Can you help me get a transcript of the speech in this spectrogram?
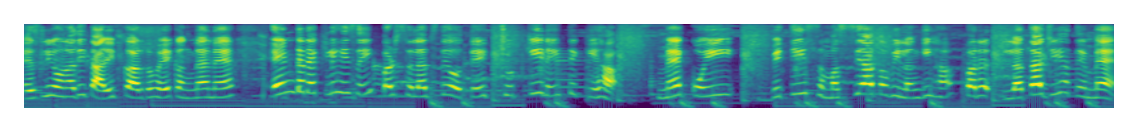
ਇਸ ਲਈ ਉਹਨਾਂ ਦੀ ਤਾਰੀਫ ਕਰਦੇ ਹੋਏ ਕੰਗਨਾ ਨੇ ਇਨਡਾਇਰੈਕਟਲੀ ਹੀ ਸਹੀ, ਪਰ ਸੈਲਬਸ ਦੇ ਉੱਤੇ ਚੁਟਕੀ ਲਈ ਤੇ ਕਿਹਾ, ਮੈਂ ਕੋਈ ਵਿੱਤੀ ਸਮੱਸਿਆ ਤੋਂ ਵੀ ਲੰਘੀ ਹਾਂ, ਪਰ ਲਤਾ ਜੀ ਅਤੇ ਮੈਂ,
